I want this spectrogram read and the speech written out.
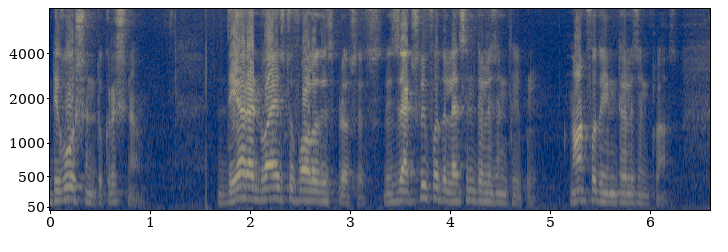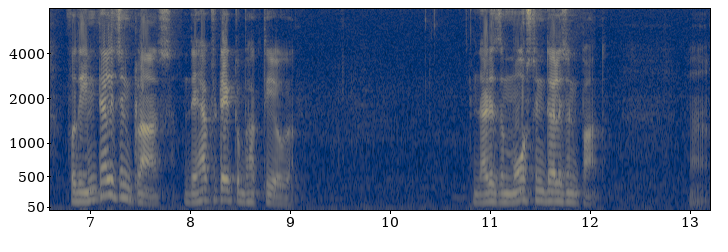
devotion to Krishna, they are advised to follow this process. This is actually for the less intelligent people, not for the intelligent class. For the intelligent class, they have to take to Bhakti Yoga. That is the most intelligent path. Uh,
